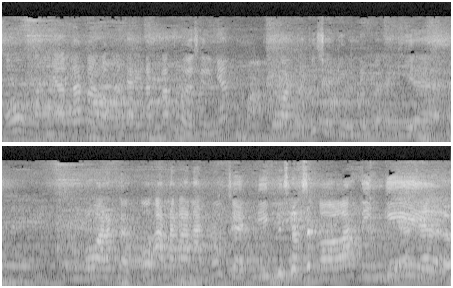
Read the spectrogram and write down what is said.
Oh ternyata kalau mencari nafkah itu hasilnya keluargaku jadi lebih bahagia. Keluargaku, anak-anakku jadi bisa sekolah tinggi. Iya.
